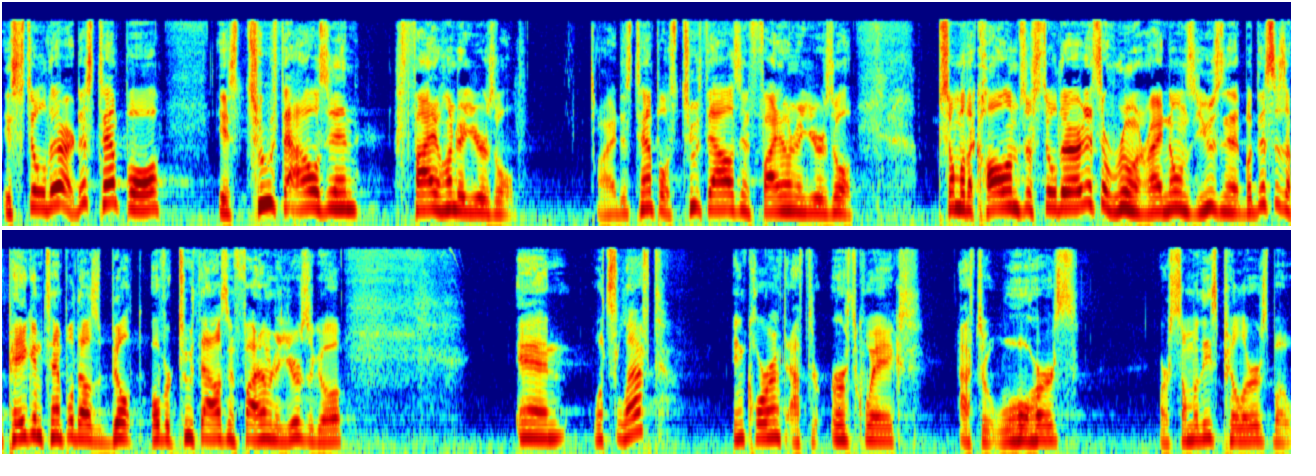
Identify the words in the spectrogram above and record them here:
is still there. This temple is 2,500 years old. All right, this temple is 2,500 years old. Some of the columns are still there. It's a ruin, right? No one's using it. But this is a pagan temple that was built over 2,500 years ago. And what's left in Corinth after earthquakes, after wars, are some of these pillars, but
